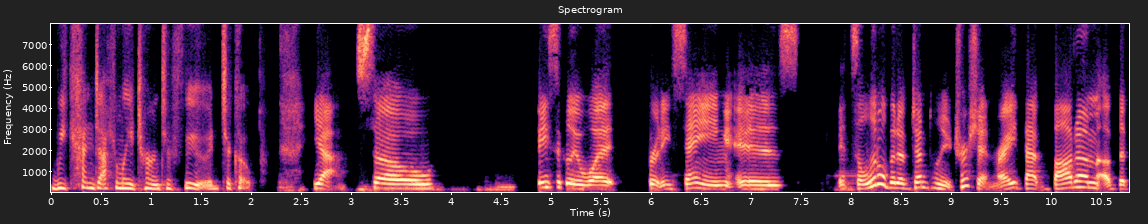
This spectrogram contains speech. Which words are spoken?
we can definitely turn to food to cope. Yeah. So basically, what Brittany's saying is it's a little bit of gentle nutrition, right? That bottom of the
